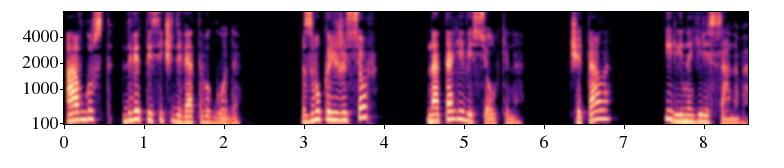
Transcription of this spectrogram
Август 2009 года. Звукорежиссер Наталья Веселкина. Читала Ирина Ересанова.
